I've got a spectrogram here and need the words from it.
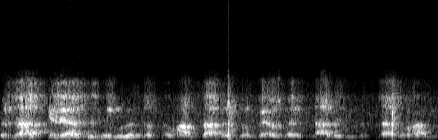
پھر ذات کے لحاظ سے ضرورت اور تمام ثابت ہو گئے ادھر لا ضرورت لازوام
